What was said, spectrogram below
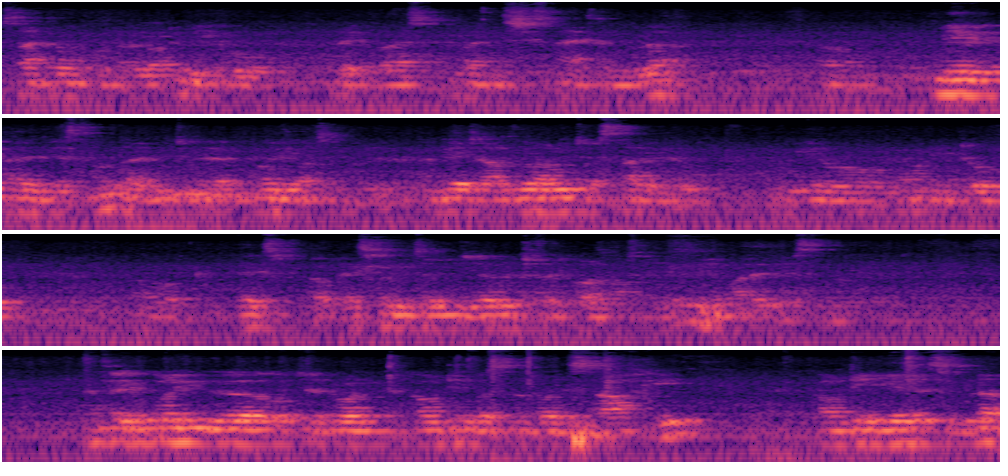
సాయంత్రం అనుకుంటారు కాబట్టి మీకు బ్రేక్ఫాస్ట్ లంచ్ స్నాక్స్ అని కూడా మేము అది అరేంజ్ చేస్తాము దాని నుంచి మీరు అవసరం లేదు అంటే చాలా దూరాల నుంచి వస్తారు మీరు మీరు ఇటు ఎక్స్పెన్సివ్ జేబు పెట్టుకోవాల్సిన అవసరం లేదు మేము అరేంజ్ చేస్తున్నాం అంటే పోలింగ్ వచ్చేటువంటి కౌంటింగ్ వస్తున్నటువంటి స్టాఫ్కి కౌంటింగ్ ఏజెంట్స్ కూడా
